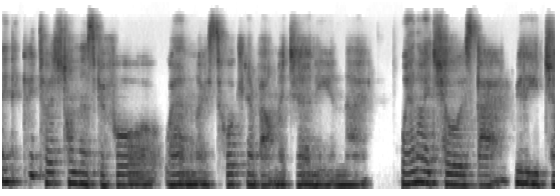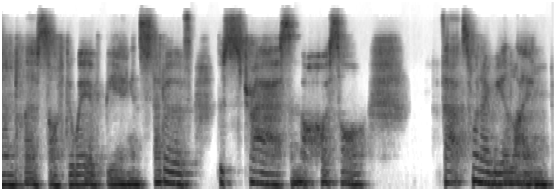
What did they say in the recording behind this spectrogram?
I think I touched on this before when I was talking about my journey, and that when I chose that really gentler, softer way of being instead of the stress and the hustle, that's when I realigned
